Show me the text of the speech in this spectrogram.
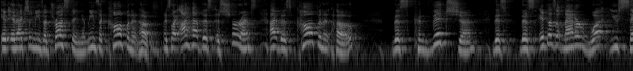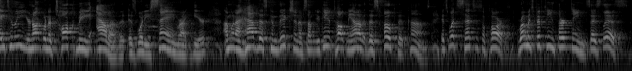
It, it actually means a trusting, it means a confident hope. It's like I have this assurance, I have this confident hope this conviction, this, this, it doesn't matter what you say to me, you're not going to talk me out of it, is what he's saying right here. I'm going to have this conviction of something. You can't talk me out of it, this hope that comes. It's what sets us apart. Romans 15 13 says this.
